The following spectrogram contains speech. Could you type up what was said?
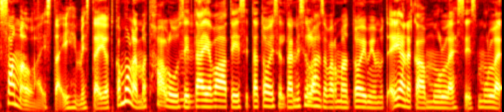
samanlaista ihmistä, jotka molemmat haluaa Mm. sitä ja vaatii sitä toisiltaan, niin silloinhan se varmaan toimii, mutta ei ainakaan mulle, siis mulle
